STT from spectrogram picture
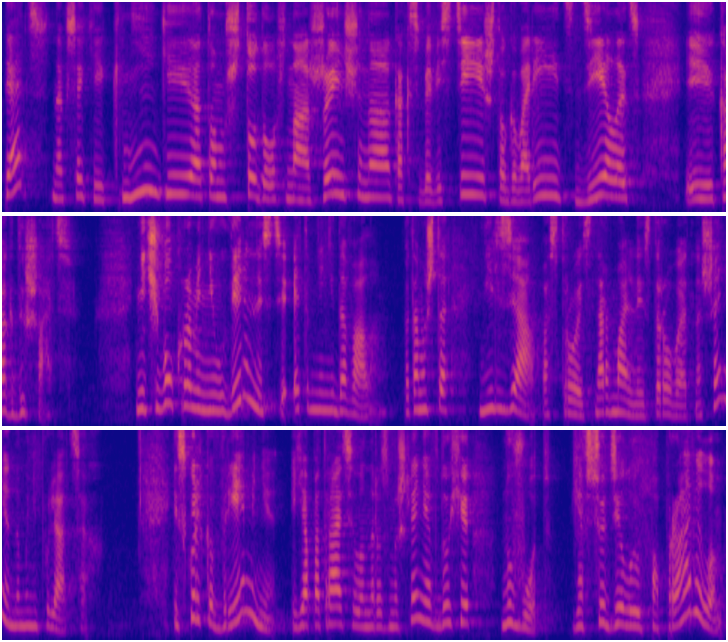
пять на всякие книги о том, что должна женщина, как себя вести, что говорить, делать и как дышать. Ничего, кроме неуверенности, это мне не давало, потому что нельзя построить нормальные и здоровые отношения на манипуляциях. И сколько времени я потратила на размышления в духе «ну вот, я все делаю по правилам,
